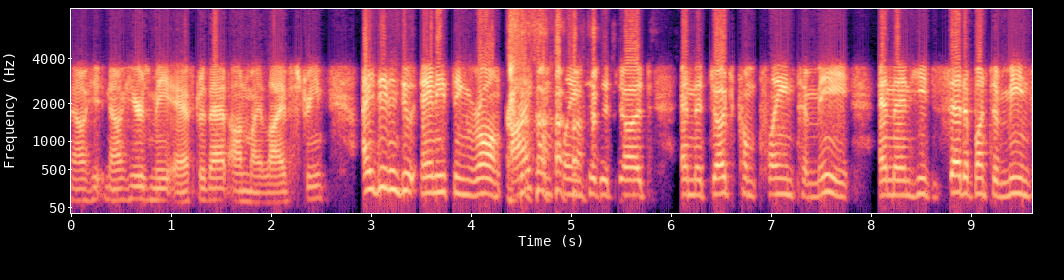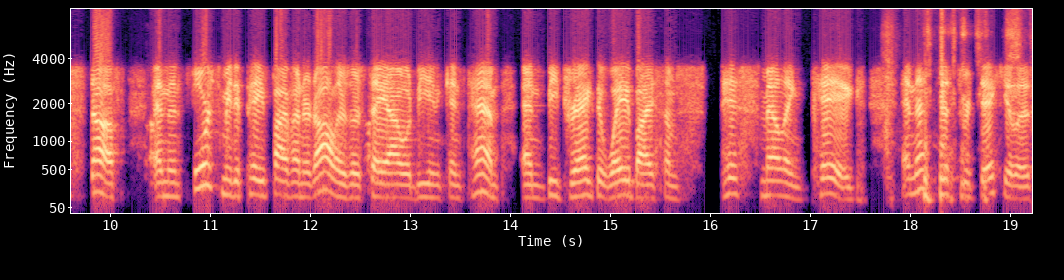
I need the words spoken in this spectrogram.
Now, he, now here's me after that on my live stream. I didn't do anything wrong. I complained to the judge, and the judge complained to me, and then he said a bunch of mean stuff, and then force me to pay five hundred dollars or say I would be in contempt and be dragged away by some piss-smelling pig, and that's just ridiculous.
